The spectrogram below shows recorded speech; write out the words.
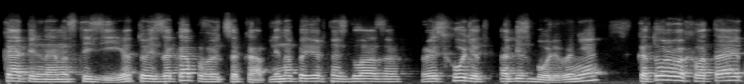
капельная анестезия, то есть закапываются капли на поверхность глаза, происходит обезболивание, которого хватает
